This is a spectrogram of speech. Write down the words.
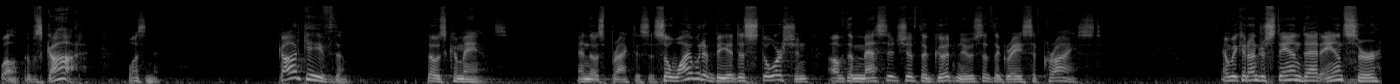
Well, it was God, wasn't it? God gave them those commands and those practices. So, why would it be a distortion of the message of the good news of the grace of Christ? And we can understand that answer,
